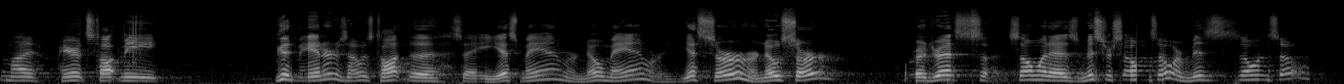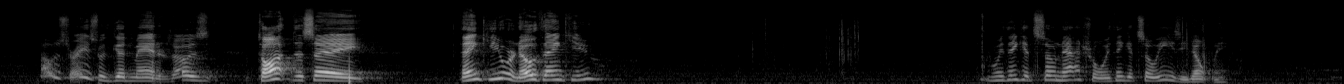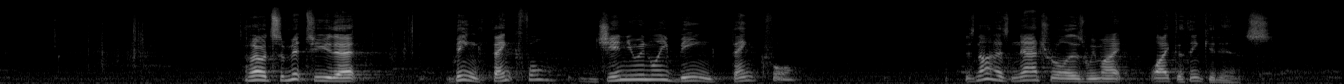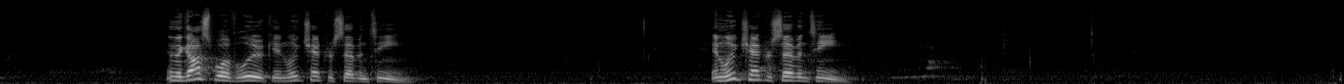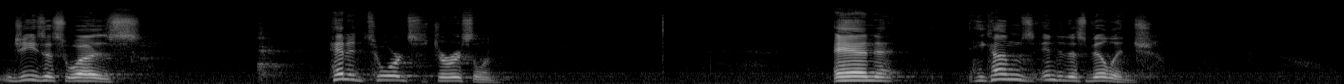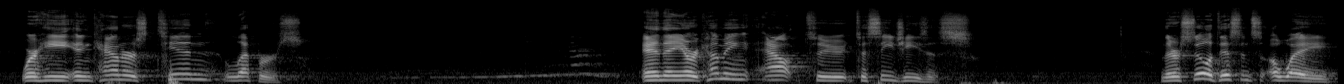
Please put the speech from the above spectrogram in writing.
My parents taught me good manners, I was taught to say yes, ma'am, or no, ma'am, or yes, sir, or no, sir, or address someone as Mr. So and so or Miss So and so. I was raised with good manners. I was taught to say thank you or no thank you. We think it's so natural. We think it's so easy, don't we? And I would submit to you that being thankful, genuinely being thankful, is not as natural as we might like to think it is. In the Gospel of Luke, in Luke chapter 17, in Luke chapter 17, Jesus was headed towards Jerusalem. And he comes into this village where he encounters 10 lepers. And they are coming out to, to see Jesus. They're still a distance away,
